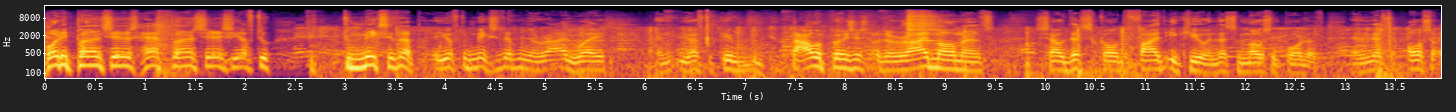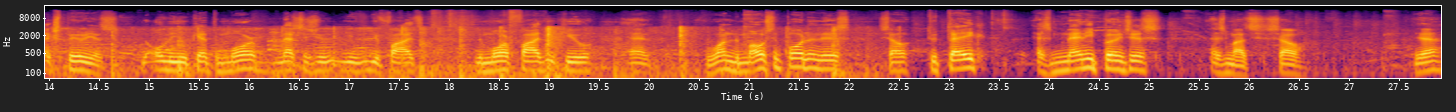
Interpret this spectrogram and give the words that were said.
body punches, head punches. You have to, to to mix it up. You have to mix it up in the right way, and you have to give the power punches at the right moments so that's called the fight EQ, and that's the most important. And that's also experience. The older you get, the more matches you, you, you fight, the more fight EQ. And one, of the most important is so to take as many punches as much. So, yeah,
